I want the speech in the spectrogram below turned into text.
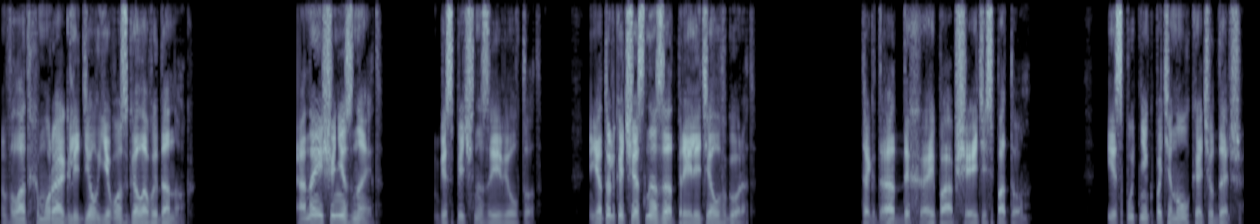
Влад хмуро оглядел его с головы до ног. «Она еще не знает», — беспечно заявил тот. Я только час назад прилетел в город. Тогда отдыхай, пообщайтесь потом. И спутник потянул Катю дальше.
